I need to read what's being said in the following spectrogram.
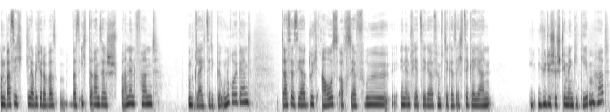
und was ich glaube ich oder was was ich daran sehr spannend fand und gleichzeitig beunruhigend, dass es ja durchaus auch sehr früh in den 40er, 50er, 60er Jahren jüdische Stimmen gegeben hat,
